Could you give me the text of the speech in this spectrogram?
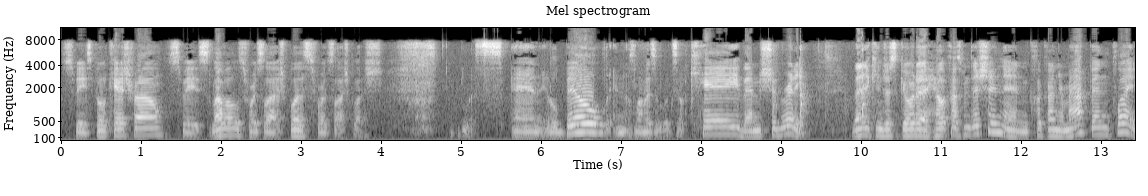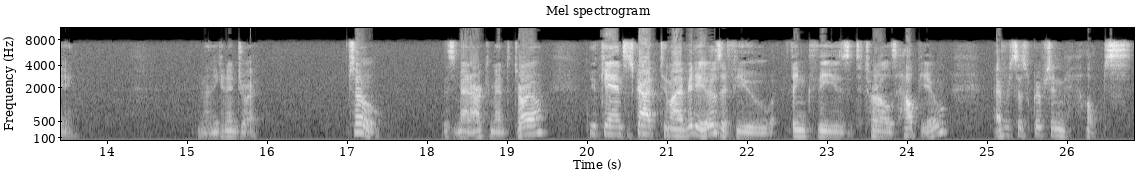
space build cache file space levels forward slash bliss forward slash bliss bliss. And it'll build and as long as it looks okay then it should be ready. Then you can just go to Halo Custom Edition and click on your map and play and then you can enjoy it. So, this has been our tutorial. You can subscribe to my videos if you think these tutorials help you. Every subscription helps.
